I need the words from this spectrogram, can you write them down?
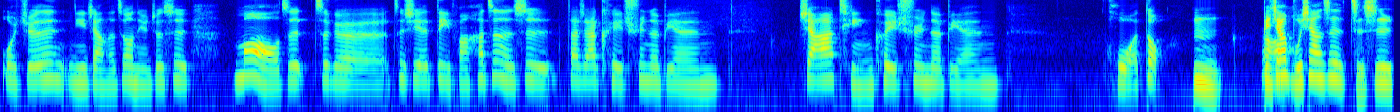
我觉得你讲的重点就是 mall 这这个这些地方，它真的是大家可以去那边，家庭可以去那边活动。嗯，比较不像是只是。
